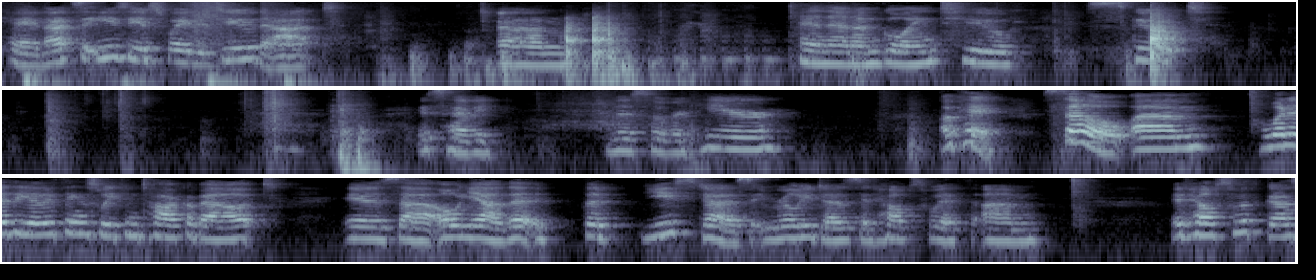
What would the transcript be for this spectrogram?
Okay, that's the easiest way to do that. Um, and then I'm going to scoot, it's heavy, this over here. Okay, so um, one of the other things we can talk about is, uh, oh yeah, the, the yeast does, it really does, it helps with, um, it helps with gut,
